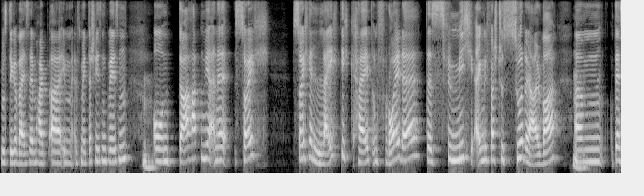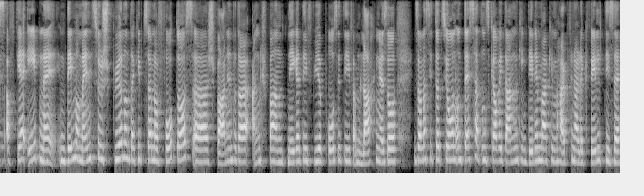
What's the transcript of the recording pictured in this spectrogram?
lustigerweise im, Halb, äh, im Elfmeterschießen gewesen. Mhm. Und da hatten wir eine solch, solche Leichtigkeit und Freude, das für mich eigentlich fast schon surreal war. Mhm. Ähm, das auf der Ebene in dem Moment zu spüren und da gibt's auch noch Fotos, äh, Spanien total angespannt, negativ, wir positiv am Lachen, also in so einer Situation und das hat uns, glaube ich, dann gegen Dänemark im Halbfinale gefehlt, diese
